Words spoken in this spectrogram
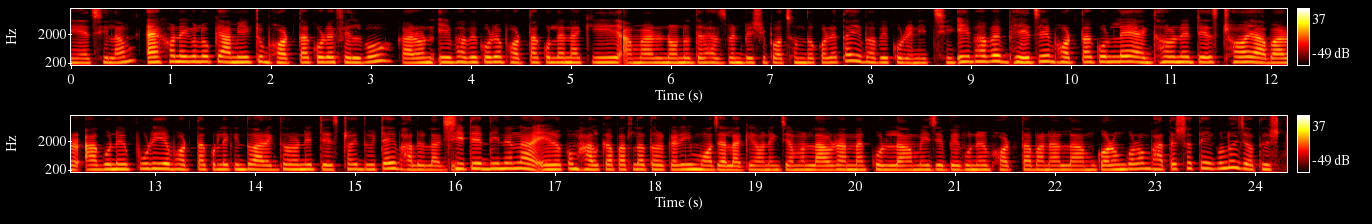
নিয়েছিলাম। এখন এগুলোকে আমি একটু ভর্তা করে ফেলব, কারণ এইভাবে করে ভর্তা করলে নাকি আমার ননদের হাজবেন্ড বেশি পছন্দ করে, তাই এভাবে করে নিচ্ছি। এইভাবে ভেজে ভর্তা করলে এক ধরনের টেস্ট হয়, আবার আগুনে পুড়িয়ে ভর্তা করলে কিন্তু আরেক ধরনের টেস্ট হয়, দুইটাই ভালো লাগে। শীতের দিনে না এরকম হালকা পাতলা তরকারি মজা লাগে, অনেক যেমন লাউ রান্না করলাম, এই যে বেগুনের ভর্তা বানালাম, গরম গরম ভাতের সাথে এগুলোই যথেষ্ট।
